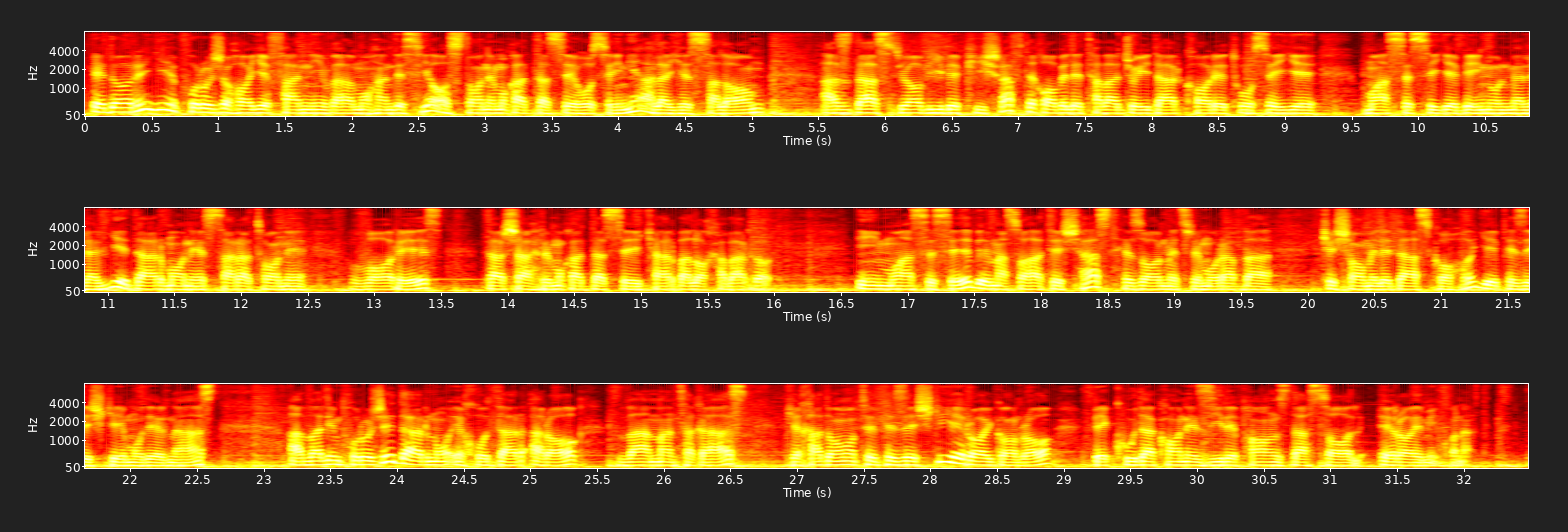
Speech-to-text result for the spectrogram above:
اداره پروژه های فنی و مهندسی آستان مقدس حسینی علیه السلام از دستیابی به پیشرفت قابل توجهی در کار توسعه مؤسسه بین المللی درمان سرطان وارث در شهر مقدس کربلا خبر داد. این مؤسسه به مساحت 60 هزار متر مربع که شامل دستگاه های پزشکی مدرن است اولین پروژه در نوع خود در عراق و منطقه است که خدمات پزشکی رایگان را به کودکان زیر 15 سال ارائه می کند.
